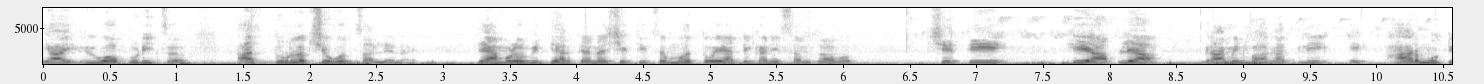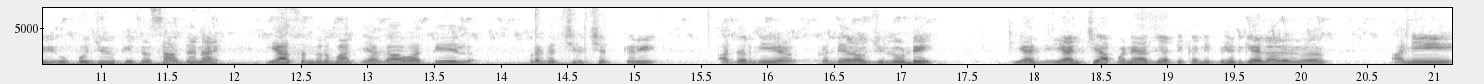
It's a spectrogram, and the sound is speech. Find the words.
या युवा पिढीचं आज दुर्लक्ष होत चाललेलं आहे. त्यामुळं विद्यार्थ्यांना शेतीचं महत्त्व या ठिकाणी समजावं. शेती ही आपल्या ग्रामीण भागातली एक फार मोठी उपजीविकेचं साधन आहे. या संदर्भात या गावातील प्रगतशील शेतकरी आदरणीय खंडेरावजी लोंढे या यांची आपण आज या ठिकाणी भेट घ्यायला आलेलो आणि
